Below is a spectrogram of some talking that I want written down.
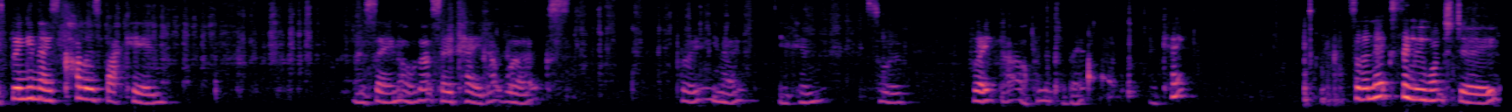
It's bringing those colours back in and saying, oh, that's okay, that works. But, you know, you can sort of break that up a little bit, okay? So the next thing we want to do,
